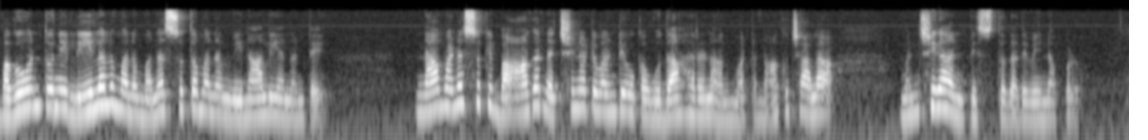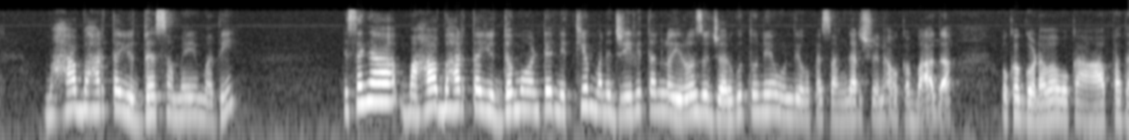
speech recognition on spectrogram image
భగవంతుని లీలలు మన మనస్సుతో మనం వినాలి అని అంటే నా మనస్సుకి బాగా నచ్చినటువంటి ఒక ఉదాహరణ అన్నమాట. నాకు చాలా మంచిగా అనిపిస్తుంది అది విన్నప్పుడు. మహాభారత యుద్ధ సమయం అది. నిజంగా మహాభారత యుద్ధము అంటే నిత్యం మన జీవితంలో ఈరోజు జరుగుతూనే ఉంది ఒక సంఘర్షణ ఒక బాధ ఒక గొడవ ఒక ఆపద.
